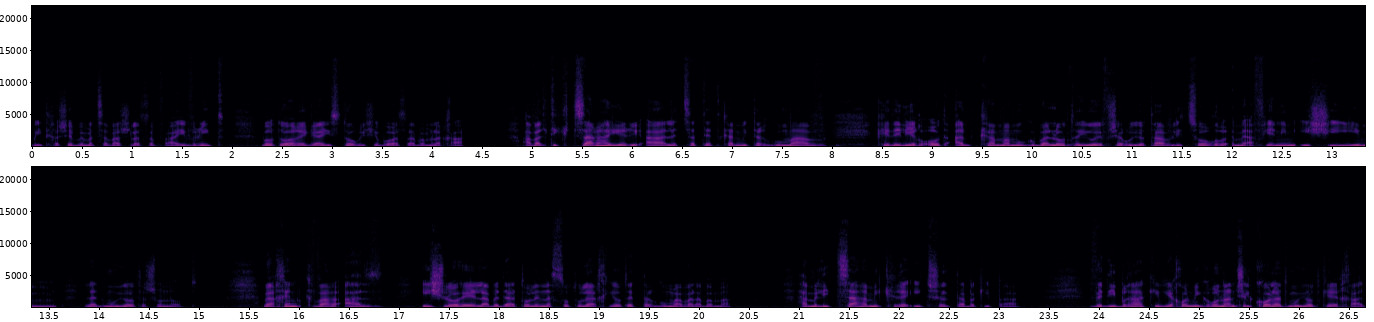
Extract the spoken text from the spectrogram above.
בהתחשב במצבה של השפה העברית באותו הרגע ההיסטורי שבו עשה במלאכה. אבל תקצר היריעה לצטט כאן מתרגומיו כדי לראות עד כמה מוגבלות היו אפשרויותיו ליצור מאפיינים אישיים לדמויות השונות. ואכן כבר אז איש לא העלה בדעתו לנסות ולהחיות את תרגומיו על הבמה. המליצה המקראית שלטה בכיפה, ודיברה כביכול מגרונן של כל הדמויות כאחד,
